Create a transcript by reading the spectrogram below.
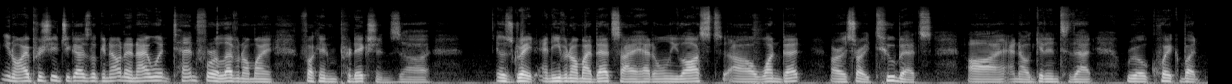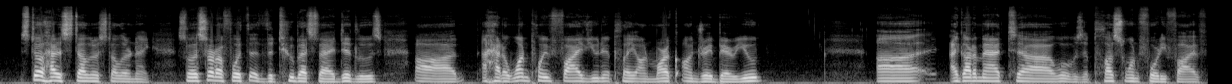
you know, I appreciate you guys looking out. And I went 10 for 11 on my fucking predictions. It was great. And even on my bets, I had only lost one bet, or sorry, two bets. Uh, and I'll get into that real quick. But still had a stellar, stellar night. So let's start off with the, the two bets that I did lose. Uh, I had a 1.5 unit play on Marc Andre Barriault. Uh, I got him at uh, what was it, plus 145.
